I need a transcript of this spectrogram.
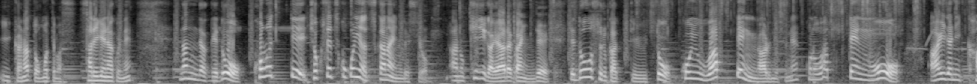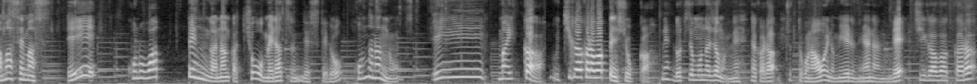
いいかなと思ってます。さりげなくね。なんだけどこれって直接ここにはつかないんですよ。あの生地が柔らかいんで。でどうするかっていうとこういうワッペンがあるんですね。このワッペンを間にかませます。えー、このワッペンがなんか超目立つんですけどこんななんの？えー、まあいっか。内側からワッペンしよっか。ね、どっちでも同じだもんね。だから、ちょっとこの青いの見えるの嫌なんで、内側から、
